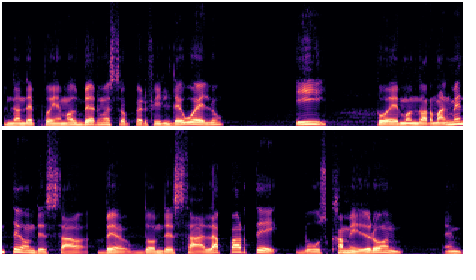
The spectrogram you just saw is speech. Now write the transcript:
en donde podemos ver nuestro perfil de vuelo y podemos normalmente donde está ver dónde está la parte busca mi dron en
